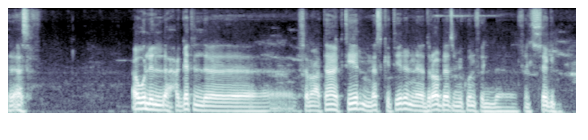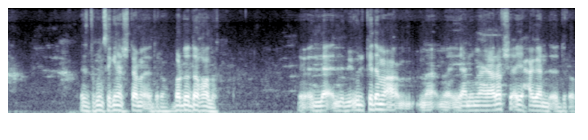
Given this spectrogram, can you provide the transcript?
للأسف. أول الحاجات اللي سمعتها كتير من ناس كتير إن الإضراب لازم يكون في في السجن. لازم تكون سجين عشان تعمل إضراب برضه ده غلط. اللي بيقول كده ما يعني ما يعرفش أي حاجة عن الإضراب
